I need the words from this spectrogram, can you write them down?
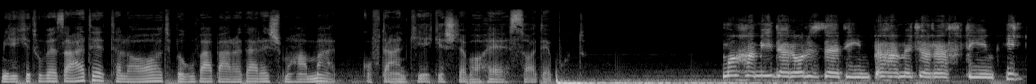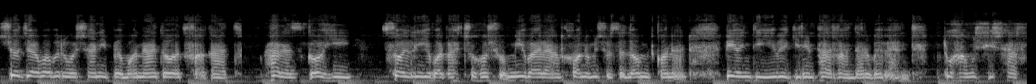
میگه که تو وزارت اطلاعات به او و برادرش محمد گفتند که یک اشتباه ساده بود. ما همه درا رو زدیم به همه جا رفتیم. هیچ جا جواب روشنی به ما نداد فقط هر از گاهی سال یه بار بچه هاشو می‌برن خانمش رو صدا می‌کنن. بیاین دیگه بگیرین پرونده رو ببند. تو همون شیش هفت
